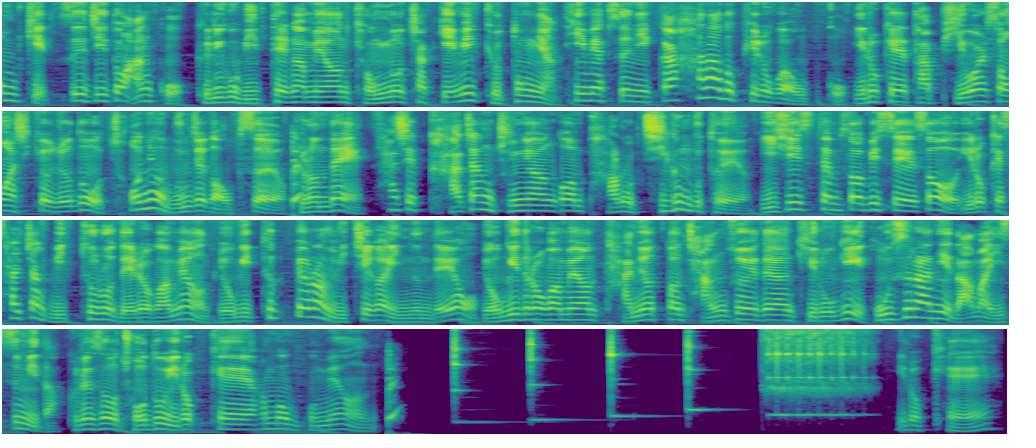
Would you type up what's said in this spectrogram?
홈킷 쓰지도 않고 그리고 밑에 가면 경로 찾기 및 교통량 티맵 쓰니까 하나도 필요가 없고 이렇게 다 비활성화 시켜줘도 전혀 문제가 없어요. 그런데 사실 가장 중요한 건 바로 지금부터예요. 이 시스템 서비스에서 이렇게 살짝 밑으로 내려가면 여기 특별한 위치가 있는데요. 여기 들어가면 다녔던 장소에 대한 기록이 고스란히 남아 있습니다. 그래서 저도 이렇게 한번 보면 이렇게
